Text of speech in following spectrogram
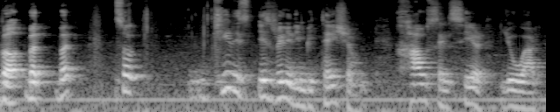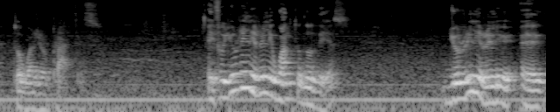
But, but, but, so here is, is really the invitation how sincere you are toward your practice. If you really, really want to do this, you really, really, uh,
